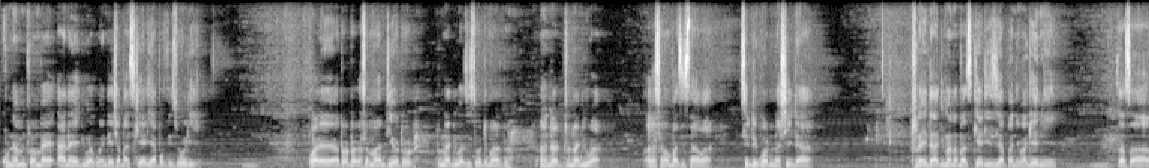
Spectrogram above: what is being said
kuna mtu ambaye anayejua kuendesha baskeli hapo vizuri? Wale watoto wakasema ndio, tunajua sisi wote maana tu- tunajua. Wakasema basi sawa, sisi tulikuwa tuna shida, tunahitaji maana baskeli hizi hapa ni wageni. Sasa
